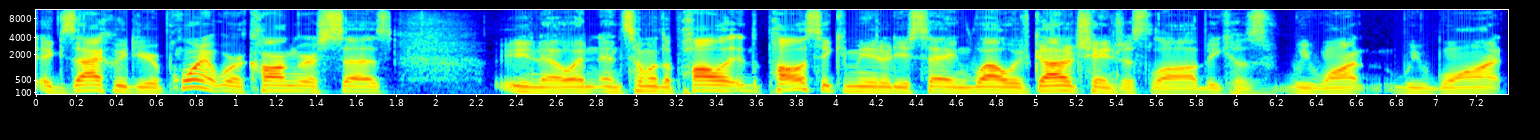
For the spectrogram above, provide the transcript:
exactly to your point, where Congress says, you know, and, and some of the, poli- the policy community is saying, well, we've got to change this law because we want we want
